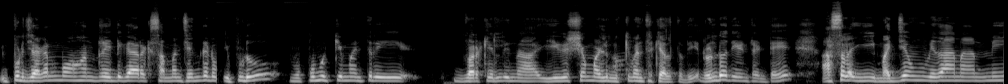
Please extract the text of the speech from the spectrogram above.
ఇప్పుడు జగన్మోహన్ రెడ్డి గారికి సంబంధించి ఎందుకంటే ఇప్పుడు ఉప ముఖ్యమంత్రి వరకు వెళ్ళిన ఈ విషయం మళ్ళీ ముఖ్యమంత్రికి వెళ్తుంది. రెండోది ఏంటంటే అసలు ఈ మద్యం విధానాన్ని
